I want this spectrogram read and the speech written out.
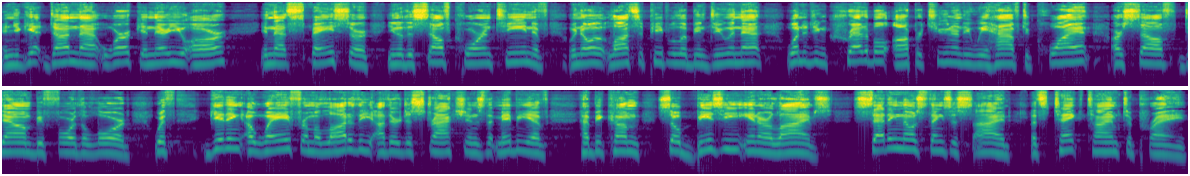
and you get done that work and there you are, in that space or, you know, the self quarantine. If we know lots of people have been doing that, what an incredible opportunity we have to quiet ourselves down before the Lord with getting away from a lot of the other distractions that maybe have, have become so busy in our lives. Setting those things aside, let's take time to pray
